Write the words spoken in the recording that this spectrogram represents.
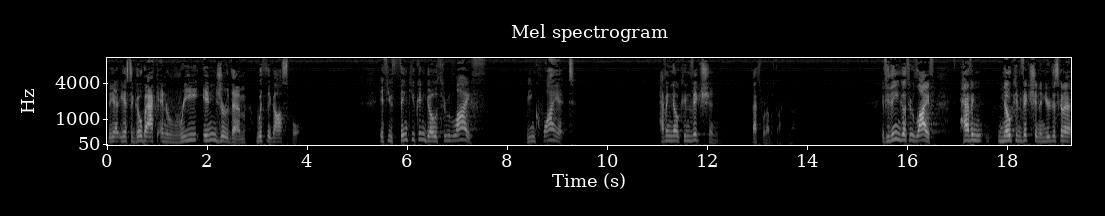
He has to go back and re-injure them with the gospel if you think you can go through life being quiet, having no conviction, that's what I was talking about. If you think you can go through life having no conviction and you're just going to,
